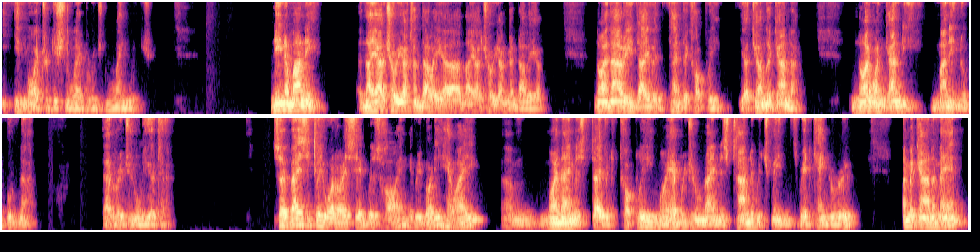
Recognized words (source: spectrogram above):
in my traditional Aboriginal language. Nina Mani, Nayacho Yakandalia, Nayacho Yangandalia, Nainari David Tandakopli, Yatyandagana, Naiwan Gandhi, Mani Nabudna, Aboriginal Yurta. So basically what I said was, hi, everybody, how are you? Um, my name is David Copley. My Aboriginal name is Tanda, which means red kangaroo. I'm a Kaurna man.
